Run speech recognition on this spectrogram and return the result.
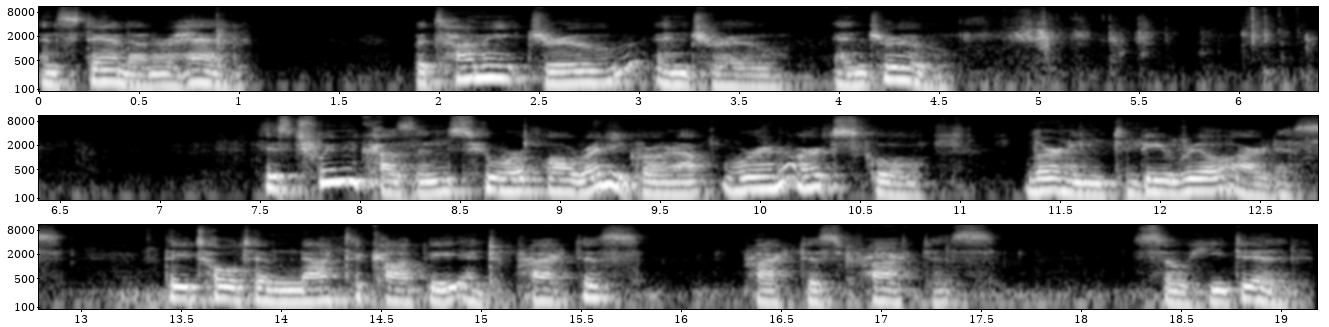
and stand on her head. But Tommy drew and drew and drew. His twin cousins, who were already grown up, were in art school, learning to be real artists. They told him not to copy and to practice, practice, practice. So he did.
